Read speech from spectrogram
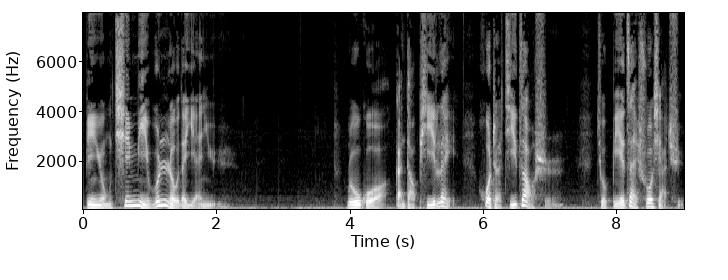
并用亲密温柔的言语。如果感到疲累或者急躁时，就别再说下去，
